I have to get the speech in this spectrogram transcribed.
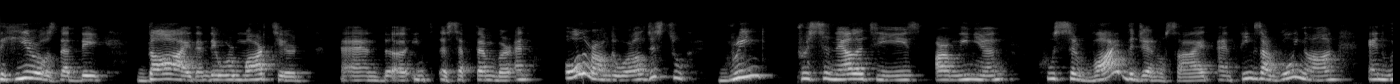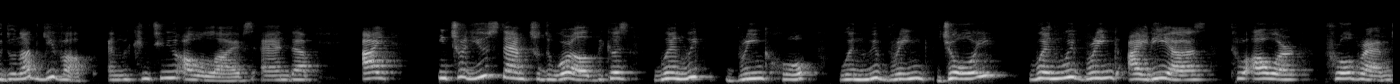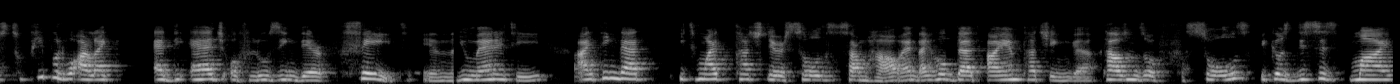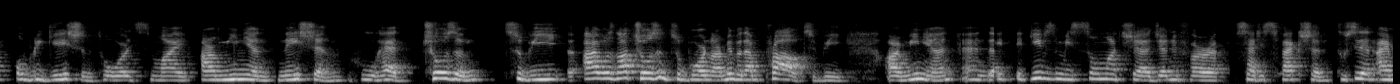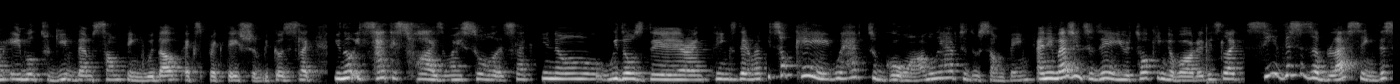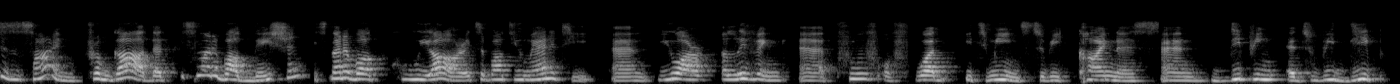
the heroes that they died and they were martyred and uh, in uh, September and all around the world, just to bring personalities, Armenian, who survived the genocide and things are going on and we do not give up and we continue our lives. And uh, I introduce them to the world because when we bring hope when we bring joy, when we bring ideas through our programs to people who are like at the edge of losing their faith in humanity, I think that it might touch their souls somehow. And I hope that I am touching uh, thousands of souls because this is my obligation towards my Armenian nation who had chosen to be, I was not chosen to born Armenian, but I'm proud to be Armenian. And it, it gives me so much, uh, Jennifer, satisfaction to see that I'm able to give them something without expectation because it's like, you know, it satisfies my soul. It's like, you know, widows there and things there, but it's okay. We have to go on. We have to do something. And imagine today you're talking about it. It's like, see, this is a blessing. This is a sign from God that it's not about nation. It's not about who we are. It's about humanity and you are a living uh, proof of what it means to be kindness and deeping uh, to be deep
